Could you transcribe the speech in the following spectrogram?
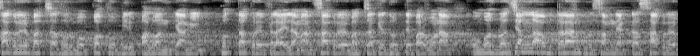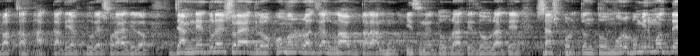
ছাগলের বাচ্চা ধরবো, কত বীর পালোয়ানকে আমি হত্যা করে ফেলাইলাম আর ছাগলের বাচ্চাকে ধরতে পারব না। উমর রাজিয়াল্লাহু তাআলা আনহুর সামনে একটা ছাগলের বাচ্চা ধাক্কা দিয়ে দূরে সরায় দিল। যেমনি দূরে সরায় দিল ওমর রাজিয়াল্লাহু তাআলা আনহু পিছনে দৌড়াতে দৌড়াতে শেষ পর্যন্ত মরুভূমির মধ্যে,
